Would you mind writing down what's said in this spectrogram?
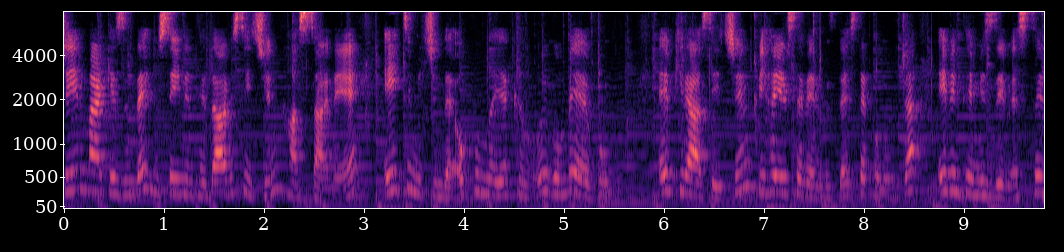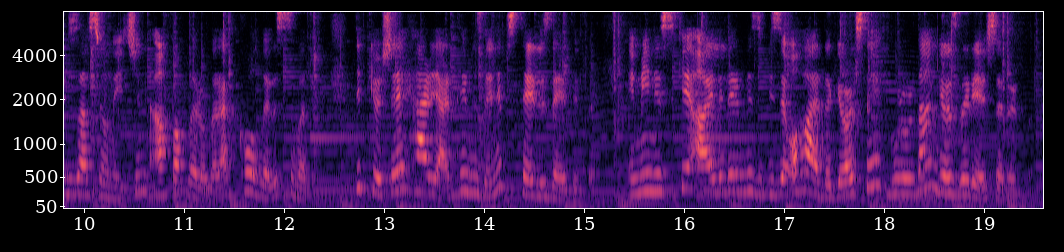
Şehir merkezinde Hüseyin'in tedavisi için hastaneye, eğitim için de okuluna yakın uygun bir ev bulduk. Ev kirası için bir hayırseverimiz destek olunca evin temizliği ve sterilizasyonu için ahbaplar olarak kolları sıvadık. Dip köşe her yer temizlenip sterilize edildi. Eminiz ki ailelerimiz bizi o halde görse gururdan gözleri yaşarırdı.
